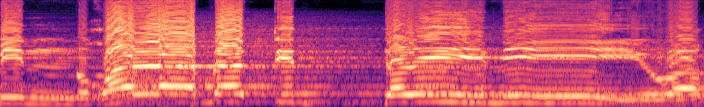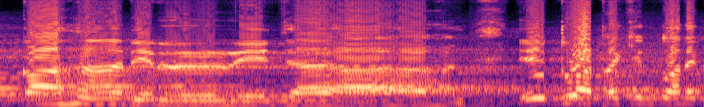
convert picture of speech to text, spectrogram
মিন গালাবাতিদ ওয়া কাহারির রিজাল। এই দোয়াটা কিন্তু অনেক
